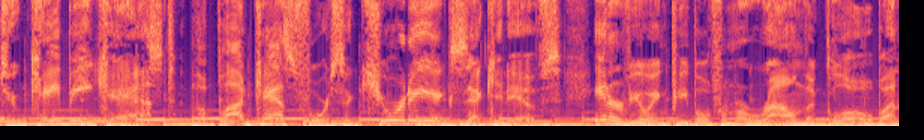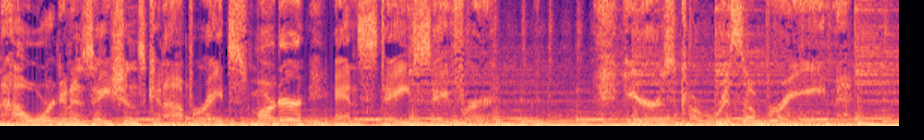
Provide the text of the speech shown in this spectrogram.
to KBKast, the podcast for security executives, interviewing people from around the globe on how organizations can operate smarter and stay safer. Here's Karissa Breen.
